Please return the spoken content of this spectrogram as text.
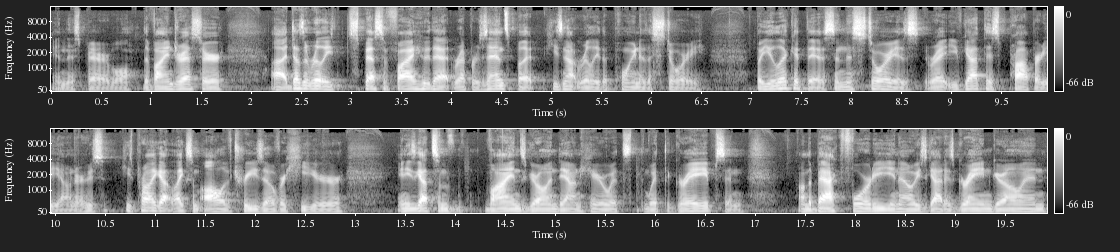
in this parable. The vine dresser uh, doesn't really specify who that represents, but he's not really the point of the story. But you look at this, and this story is right. You've got this property owner who's he's probably got like some olive trees over here, and he's got some vines growing down here with with the grapes, and on the back 40, you know, he's got his grain growing,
